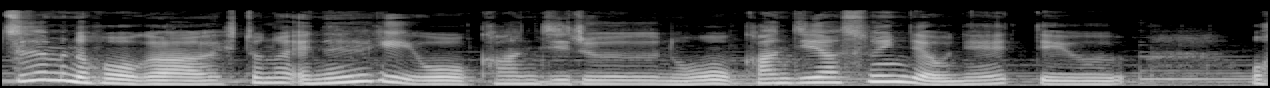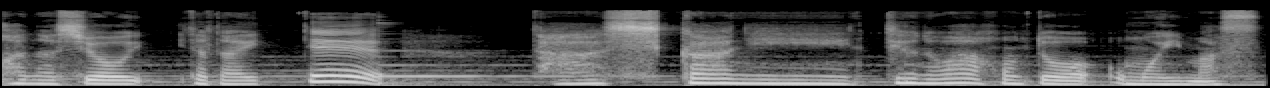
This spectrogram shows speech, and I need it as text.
Zoom の方が人のエネルギーを感じるのを感じやすいんだよねっていうお話をいただいて確かにっていうのは本当思います。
